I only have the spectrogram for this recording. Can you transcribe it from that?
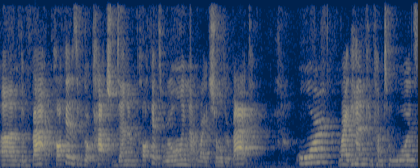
uh, the back pocket as if you've got patched denim pockets, rolling that right shoulder back. Or right hand can come towards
